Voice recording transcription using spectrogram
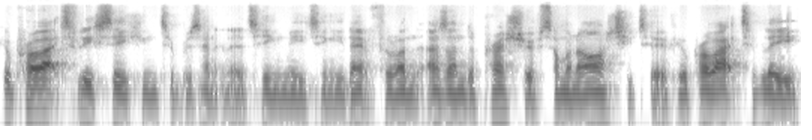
You're proactively seeking to present in a team meeting. You don't feel as under pressure if someone asks you to. If you're proactively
